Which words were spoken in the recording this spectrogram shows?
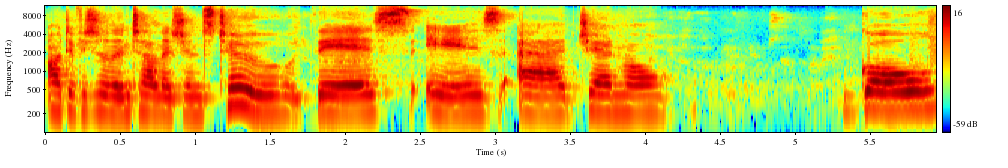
Artificial intelligence too. This is a general goal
